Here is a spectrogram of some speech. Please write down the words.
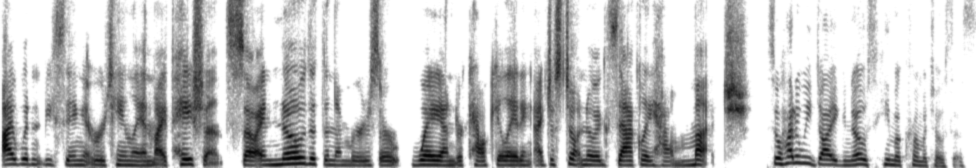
I wouldn't be seeing it routinely in my patients. So I know that the numbers are way under calculating. I just don't know exactly how much. So, how do we diagnose hemochromatosis?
